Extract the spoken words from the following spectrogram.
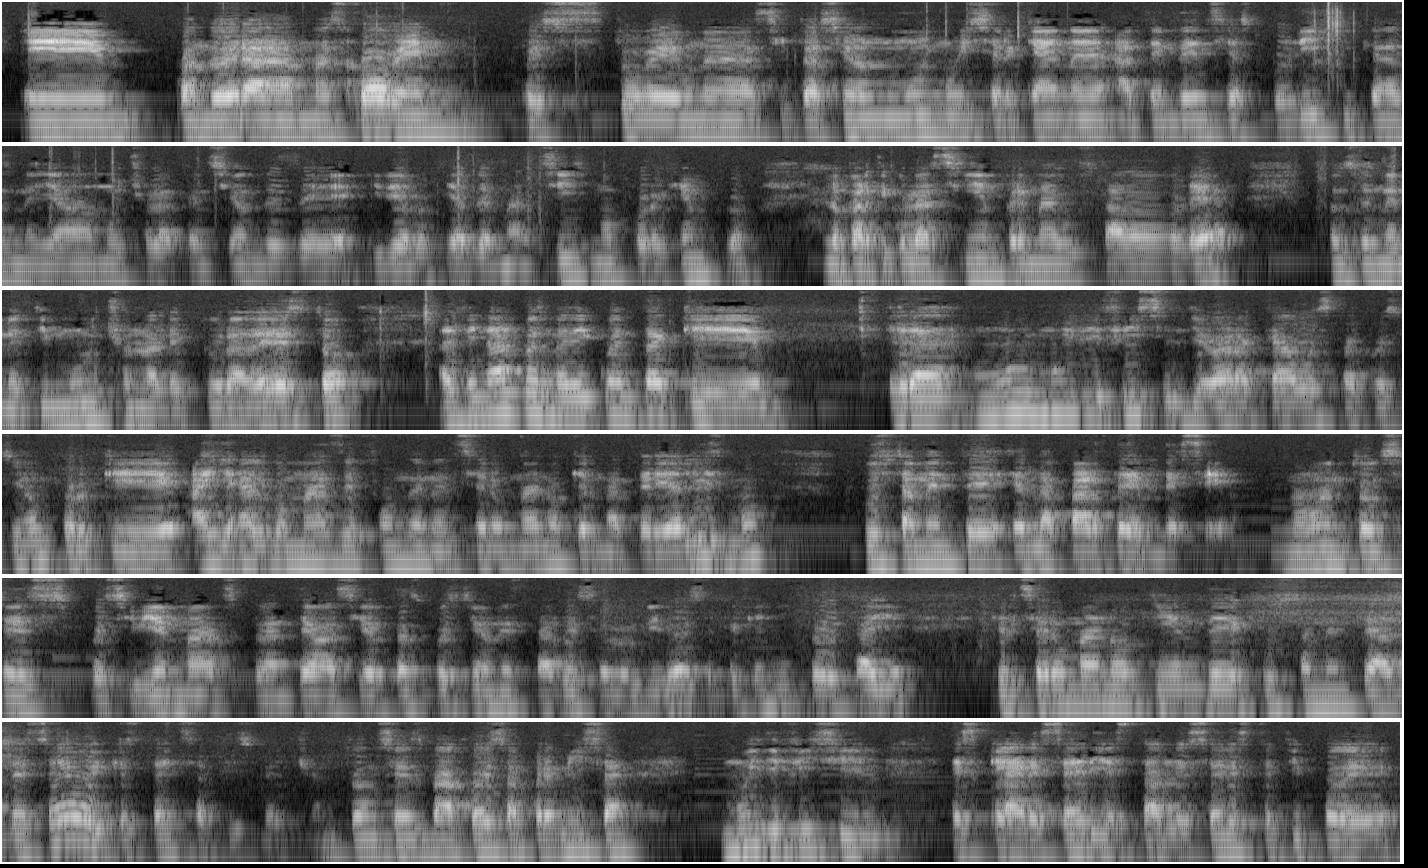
Eh, cuando era más joven, pues tuve una situación muy, muy cercana a tendencias políticas, me llama mucho la atención desde ideologías del marxismo, por ejemplo. En lo particular siempre me ha gustado leer, entonces me metí mucho en la lectura de esto. Al final, pues me di cuenta que era muy, muy difícil llevar a cabo esta cuestión porque hay algo más de fondo en el ser humano que el materialismo, justamente es la parte del deseo, ¿no? Entonces, pues si bien Marx planteaba ciertas cuestiones, tal vez se le olvidó ese pequeñito detalle que el ser humano tiende justamente al deseo y que está insatisfecho. Entonces, bajo esa premisa, muy difícil esclarecer y establecer este tipo de,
